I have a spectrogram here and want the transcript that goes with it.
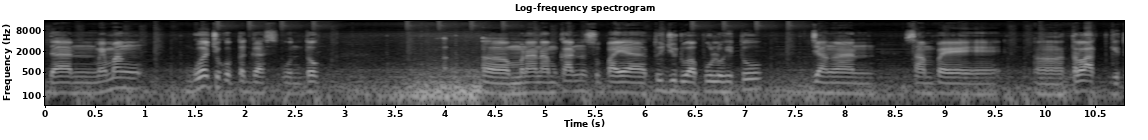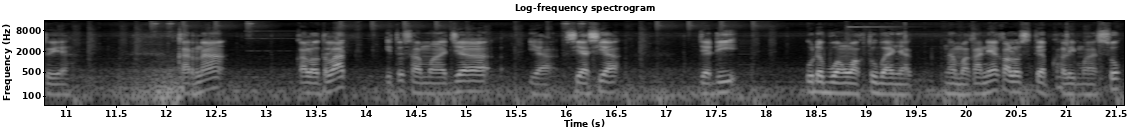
dan memang gue cukup tegas untuk uh, menanamkan supaya 720 itu jangan sampai uh, telat gitu ya. Karena kalau telat itu sama aja ya sia-sia. Jadi udah buang waktu banyak. Nah makanya kalau setiap kali masuk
